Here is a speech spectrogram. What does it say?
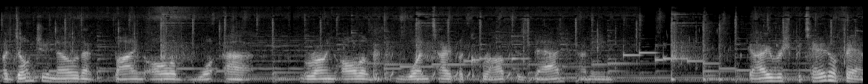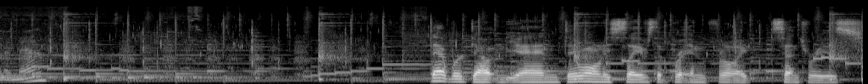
But don't you know that buying all of one, uh, growing all of one type of crop is bad? I mean, the Irish potato famine, man. That worked out in the end. They were only slaves to Britain for like centuries.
